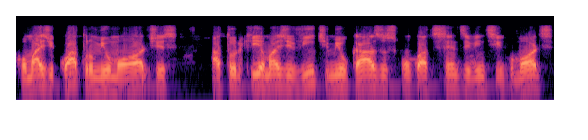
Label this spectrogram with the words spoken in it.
com mais de 4 mil mortes, a Turquia mais de 20 mil casos, com 425 mortes,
